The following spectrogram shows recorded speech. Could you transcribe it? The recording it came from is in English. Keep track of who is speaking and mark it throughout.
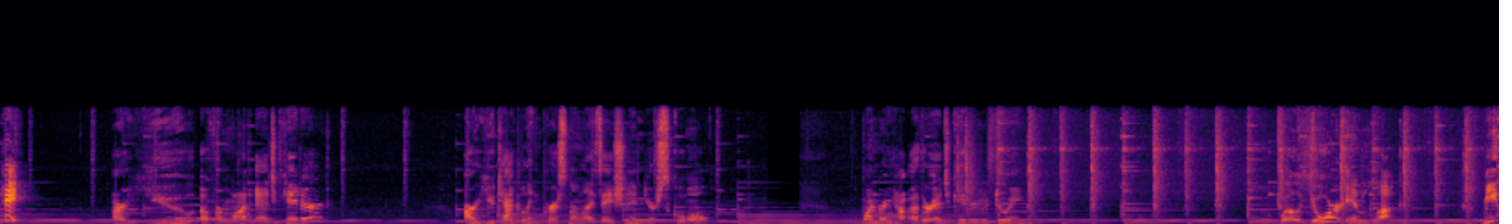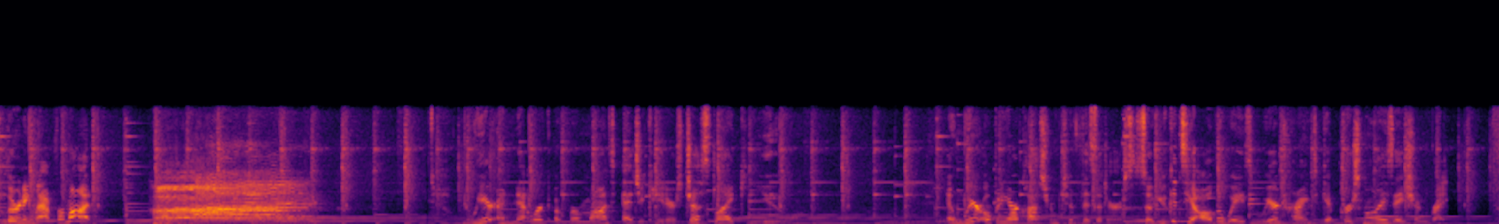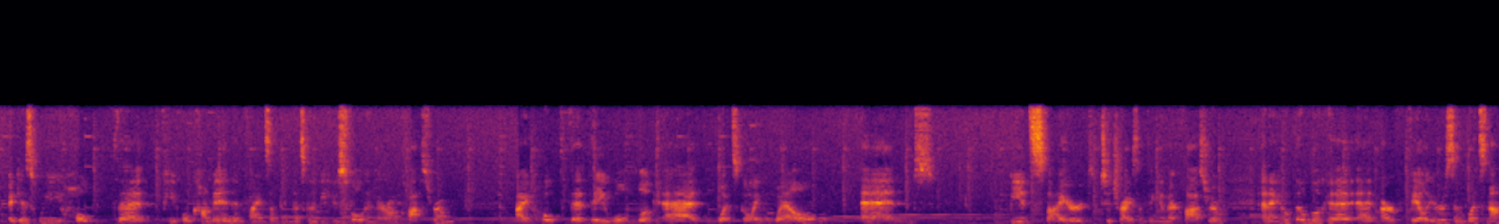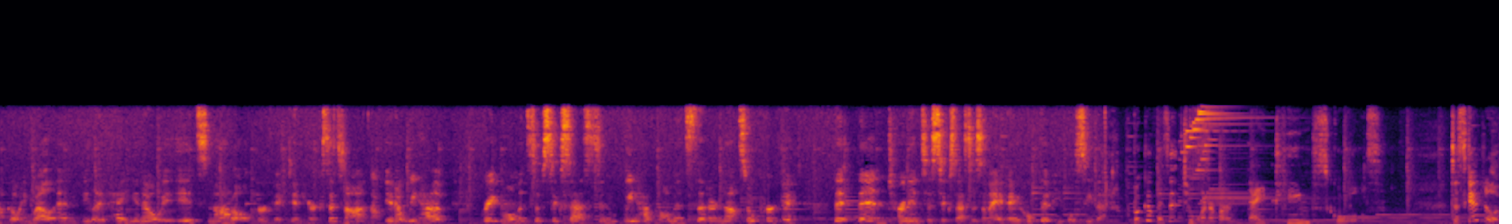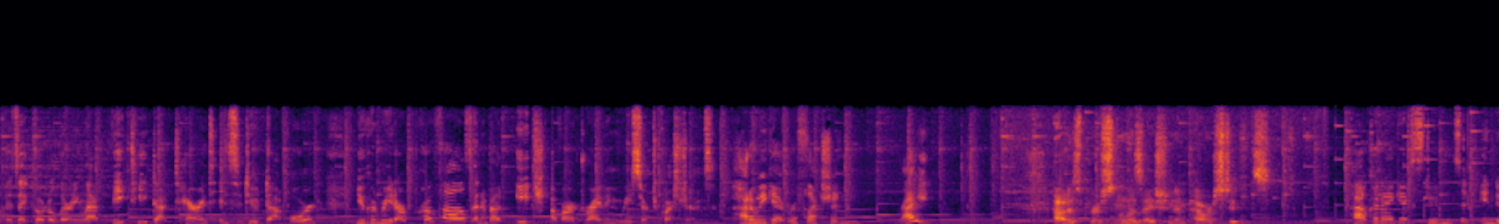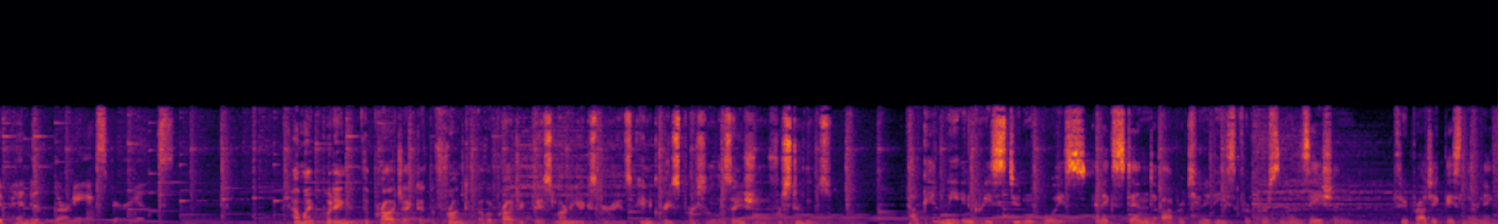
Speaker 1: Hey, are you a Vermont educator? Are you tackling personalization in your school? Wondering how other educators are doing? Well, you're in luck. Meet Learning Lab Vermont. Hi! We're a network of Vermont educators just like you. And we're opening our classroom to visitors so you can see all the ways we're trying to get personalization right.
Speaker 2: I guess we hope that people come in and find something that's going to be useful in their own classroom. I hope that they will look at what's going well and be inspired to try something in their classroom. And I hope they'll look at, at our failures and what's not going well and be like, hey, you know, it's not all perfect in here. Because it's not. You know, we have great moments of success and we have moments that are not so perfect that then turn into successes. And I, I hope that people see that.
Speaker 1: Book a visit to one of our 19 schools. To schedule a visit, go to learninglabvt.tarrantinstitute.org. You can read our profiles and about each of our driving research questions. How do we get reflection right?
Speaker 3: How does personalization empower students?
Speaker 1: How can I give students an independent learning experience?
Speaker 4: How might putting the project at the front of a project-based learning experience increase personalization for students?
Speaker 5: How can we increase student voice and extend opportunities for personalization through project-based learning?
